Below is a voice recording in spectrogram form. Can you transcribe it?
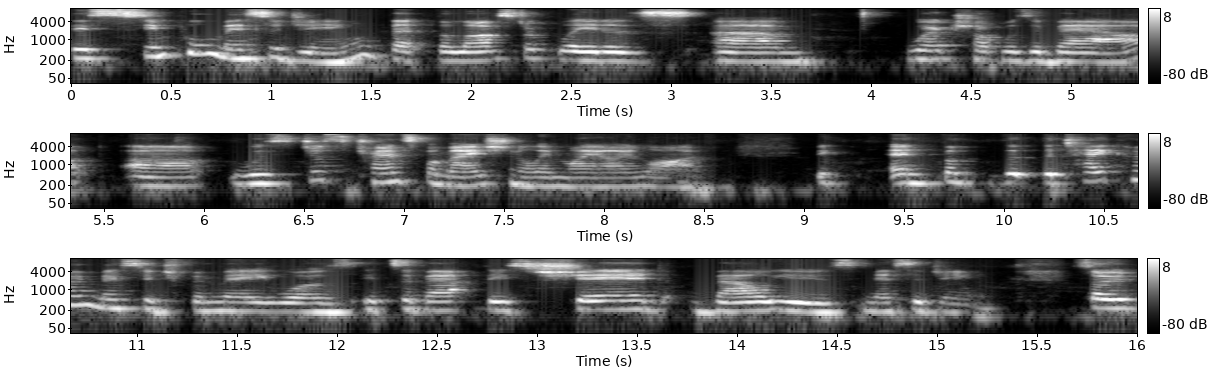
this simple messaging that the livestock leaders um, workshop was about uh, was just transformational in my own life. And the, the take home message for me was it's about this shared values messaging. So,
